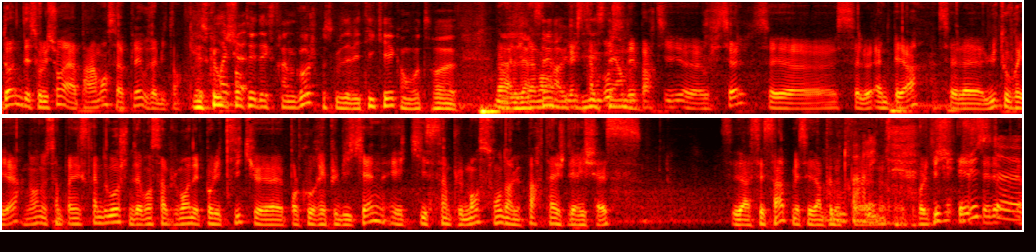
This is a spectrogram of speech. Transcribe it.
donne des solutions et apparemment ça plaît aux habitants. Est-ce que vous sortez d'extrême gauche parce que vous avez tiqué quand votre euh, adversaire a utilisé L'extrême gauche, c'est des partis euh, officiels, euh, c'est le NPA, c'est la lutte ouvrière. Non, nous ne sommes pas une extrême gauche, nous avons simplement des politiques, pour le coup républicaines, et qui simplement sont dans le partage des richesses c'est assez simple, mais c'est un peu notre, politique. Juste euh,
